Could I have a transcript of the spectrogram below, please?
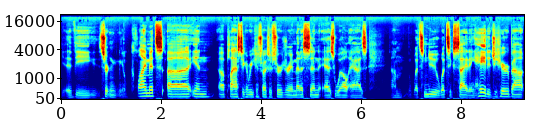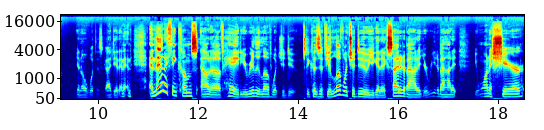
the certain you know, climates uh, in uh, plastic and reconstructive surgery and medicine, as well as um, what's new, what's exciting. Hey, did you hear about you know what this guy did and, and and then i think comes out of hey do you really love what you do because if you love what you do you get excited about it you read about it you want to share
